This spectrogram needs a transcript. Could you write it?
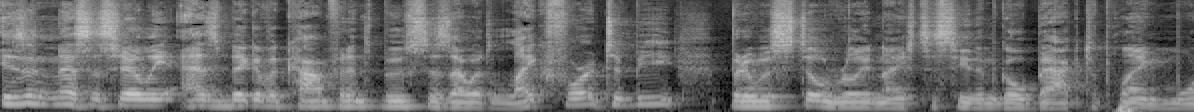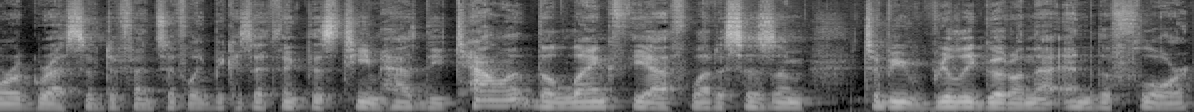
isn't necessarily as big of a confidence boost as I would like for it to be, but it was still really nice to see them go back to playing more aggressive defensively because I think this team has the talent, the length, the athleticism to be really good on that end of the floor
